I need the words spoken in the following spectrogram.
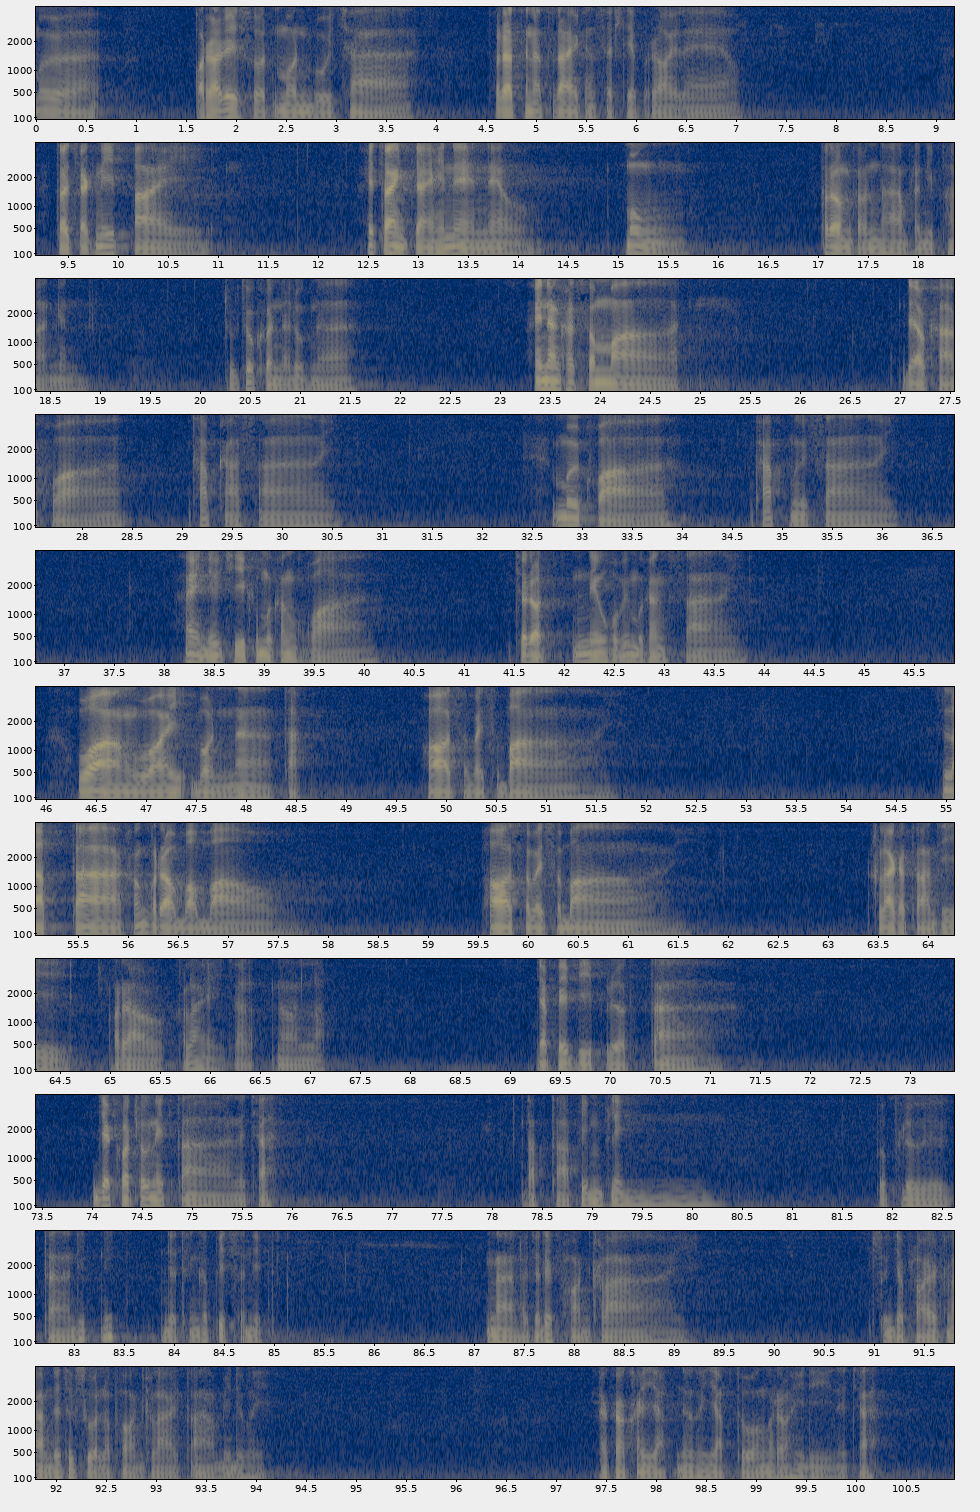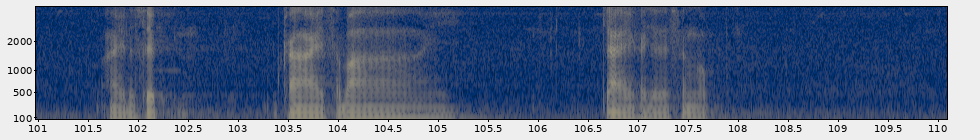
เมื่อเราได้สวดมนต์บูชา พระรัตนตรัยกันเสร็จเรียบร้อยแล้ว ต่อจากนี้ไป ให้ตั้งใจให้แน่แน่ว มุ่ง ตรงต่อทางพระนิพพานกัน ทุกๆคนนะลูกนะ ให้นั่งขัดสมาธิเดวขาขวา ทับขาซ้าย มือขวา ทับมือซ้าย ให้นิ้วชี้ข้างมือข้างขวา จรดนิ้วหัวแม่มือข้างซ้าย วางไว้บนหน้าตัก พอสบายสบายหลับตาของเราเบาๆ อสบายสบายคล้ายกับตอนที่เราใกล้จะนอนหลับ อย่าไปบีบเปลือกตา อย่ากดลงในตานะจ๊ะ หลับตาพิมพลิมปุบลือตานิดนิดอย่าถึงกับปิดสนิท หน้าเราจะได้ผ่อนคลาย ซึ่งจะปล่อยกล้ามได้ทุกส่วนละผ่อนคลายตามไปด้วย แล้วก็ขยับเนื้อขยับตัวของเราให้ดีนะจ๊ะ ให้รู้สึกกายสบาย ใจก็จะได้สงบ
